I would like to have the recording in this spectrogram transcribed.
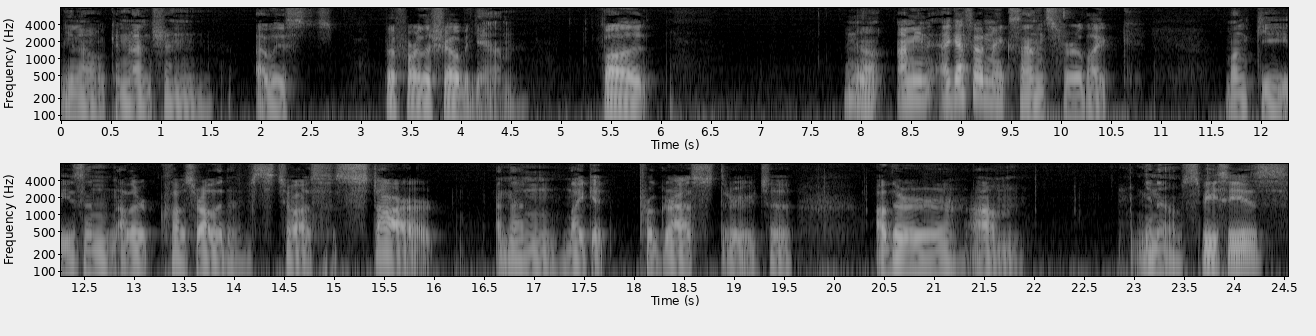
you know, convention, at least before the show began. But, you know, I mean, I guess it would make sense for, like, monkeys and other close relatives to us start, and then, like, it progress through to other, um, you know, species.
